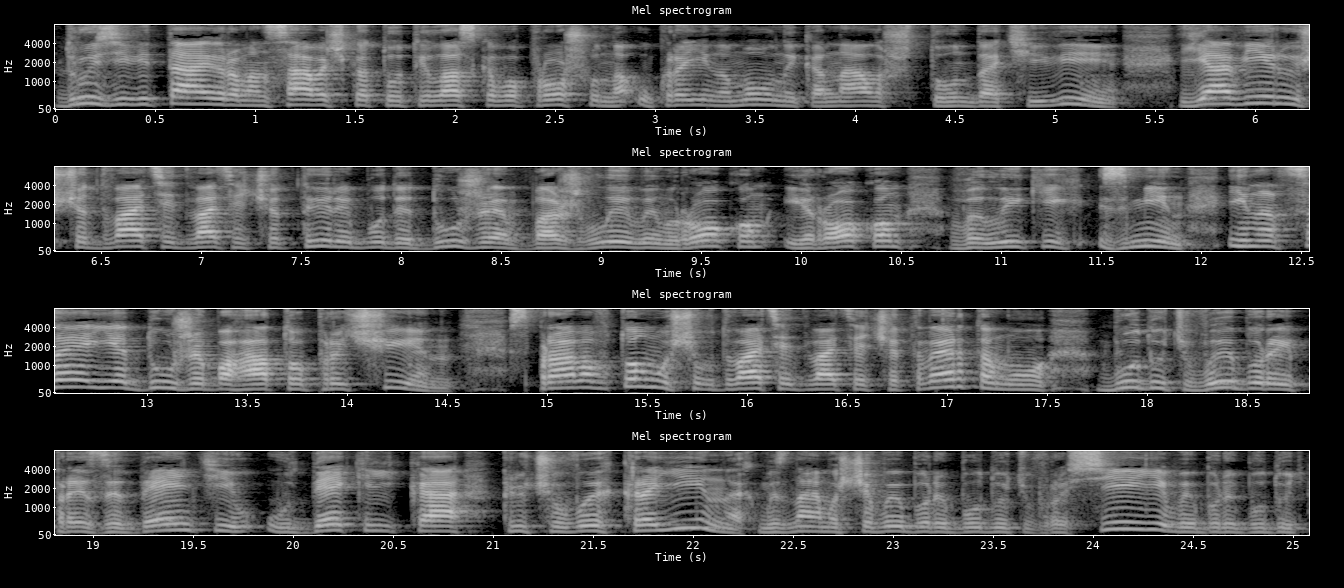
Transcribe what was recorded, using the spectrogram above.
Друзі, вітаю! Роман Савочка тут і ласкаво прошу на україномовний канал Штунда ТВ. Я вірю, що 2024 буде дуже важливим роком і роком великих змін. І на це є дуже багато причин. Справа в тому, що в 2024 будуть вибори президентів у декілька ключових країнах. Ми знаємо, що вибори будуть в Росії, вибори будуть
